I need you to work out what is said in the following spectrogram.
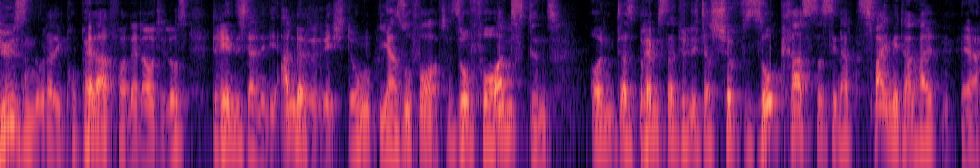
Düsen oder die Propeller von der Nautilus drehen sich dann in die andere Richtung. Ja, sofort. Sofort. Instant. Und das bremst natürlich das Schiff so krass, dass sie nach zwei Metern halten. Ja.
